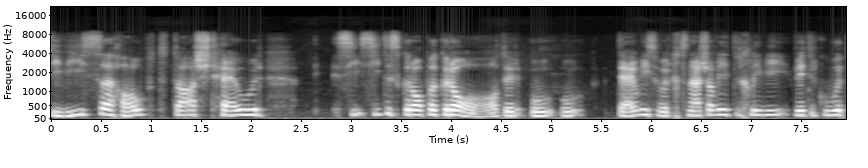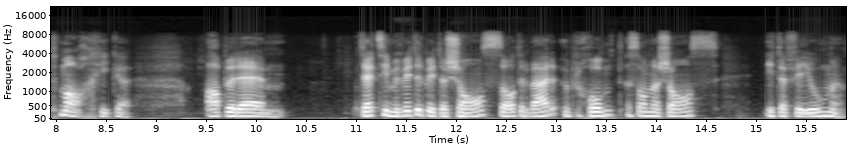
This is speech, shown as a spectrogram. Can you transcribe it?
die weißen Hauptdarsteller sind, sind das grobe Gros, oder? Und, und teilweise wirkt es dann schon wieder ein wie Wiedergutmachungen. Aber ähm, dort sind wir wieder bei der Chance, oder? Wer bekommt so eine Chance in den Filmen?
